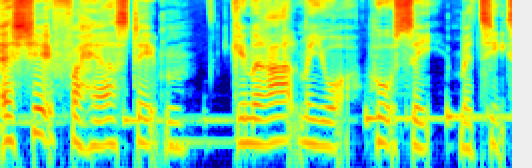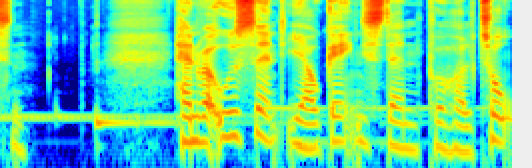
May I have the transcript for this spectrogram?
er chef for herrestaben, generalmajor H.C. Mathisen. Han var udsendt i Afghanistan på hold 2,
